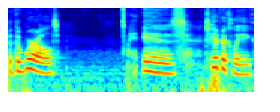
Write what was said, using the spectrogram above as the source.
but the world is typically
